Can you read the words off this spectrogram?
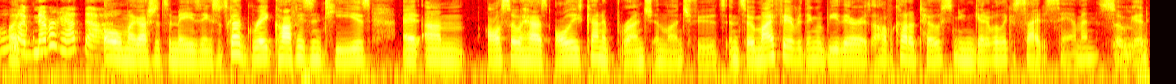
Oh, like I've never had that. Oh my gosh, it's amazing. So it's got great coffees and teas. It um also has all these kind of brunch and lunch foods. And so my favorite thing would be there is avocado toast and you can get it with like a side of salmon. So Mm. good.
